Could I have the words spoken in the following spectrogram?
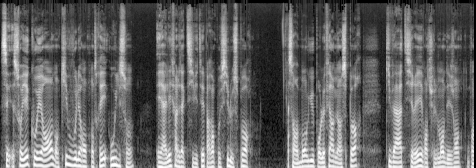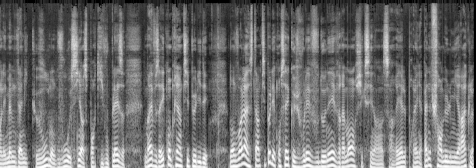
soyez cohérents dans qui vous voulez rencontrer, où ils sont, et allez faire des activités. Par exemple aussi le sport. C'est un bon lieu pour le faire, mais un sport qui va attirer éventuellement des gens dans les mêmes dynamiques que vous, donc vous aussi un sport qui vous plaise. Bref, vous avez compris un petit peu l'idée. Donc voilà, c'était un petit peu les conseils que je voulais vous donner. Vraiment, je sais que c'est un, réel problème, il n'y a pas une formule miracle,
